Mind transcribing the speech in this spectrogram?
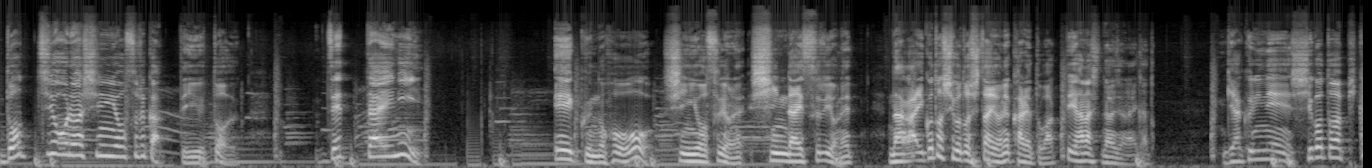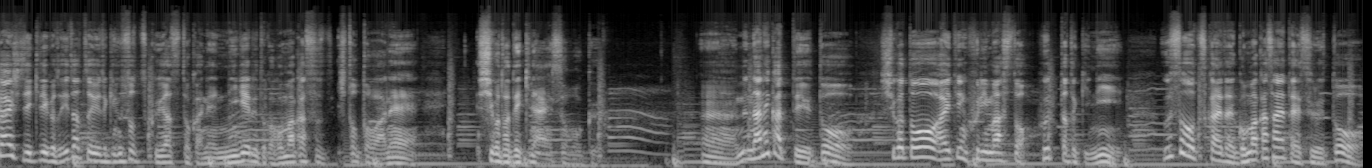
どっちを俺は信用するかっていうと絶対に A 君の方を信用するよね信頼するよね長いこと仕事したいよね彼とはっていう話になるじゃないかと。逆にね仕事はピカイチできるけどいざという時に嘘つくやつとかね逃げるとかごまかす人とはね仕事できないんですよ僕。うん、で何かっていうと仕事を相手に振りますと振った時に嘘をつかれたりごまかされたりすると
